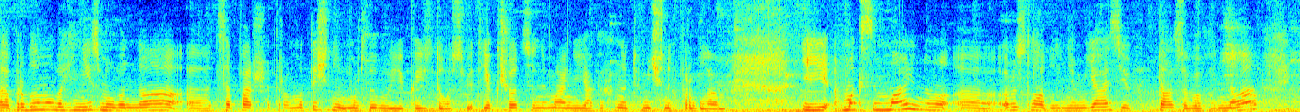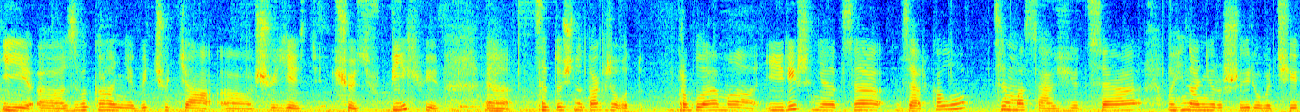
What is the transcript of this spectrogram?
Е, Проблема вагінізму, вона е, це перше травматичний, можливо, якийсь досвід, якщо це немає ніяких анатомічних проблем. І максимально е, розслаблення м'язів тазового дна і звикання відчуття, що є щось в піхві, це точно так же от проблема і рішення це дзеркало. Це масажі, це вагінальні розширювачі,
